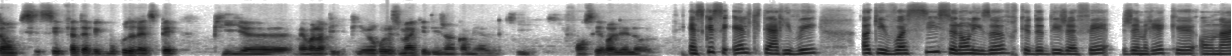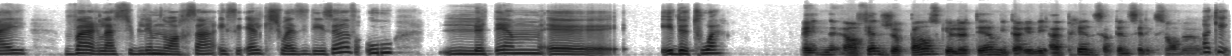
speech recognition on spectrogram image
Donc, c'est fait avec beaucoup de respect. Puis, euh, ben voilà, puis, heureusement qu'il y a des gens comme elle qui, font ces relais-là. Est-ce que c'est elle qui t'est arrivée? OK, voici, selon les œuvres que tu as déjà fait, j'aimerais qu'on aille vers la sublime noirceur et c'est elle qui choisit des œuvres ou le thème euh, est de toi? Ben, en fait, je pense que le thème est arrivé après une certaine sélection d'œuvres. OK.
